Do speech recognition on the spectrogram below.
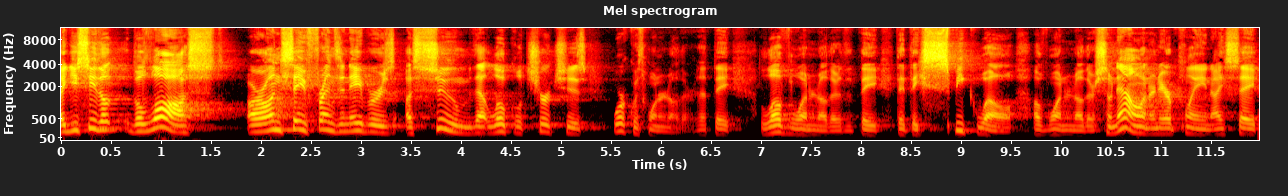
Like you see, the, the lost, our unsaved friends and neighbors assume that local churches work with one another, that they love one another, that they, that they speak well of one another. So now on an airplane, I say,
